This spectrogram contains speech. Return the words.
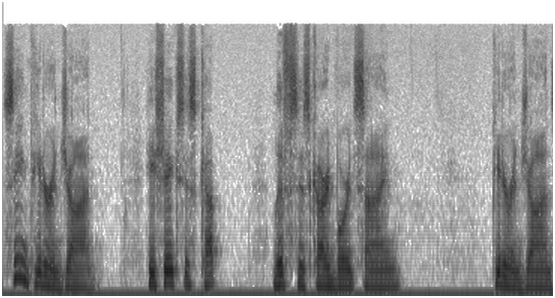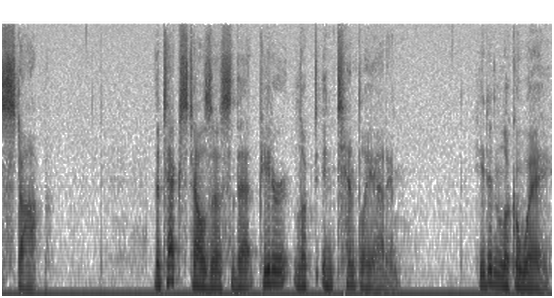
Seeing Peter and John, he shakes his cup, lifts his cardboard sign. Peter and John stop. The text tells us that Peter looked intently at him. He didn't look away.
